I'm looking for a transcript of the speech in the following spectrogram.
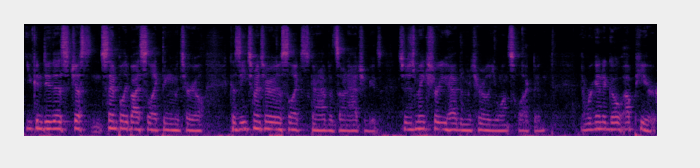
you can do this just simply by selecting the material because each material you select is going to have its own attributes. So just make sure you have the material you want selected. And we're going to go up here,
